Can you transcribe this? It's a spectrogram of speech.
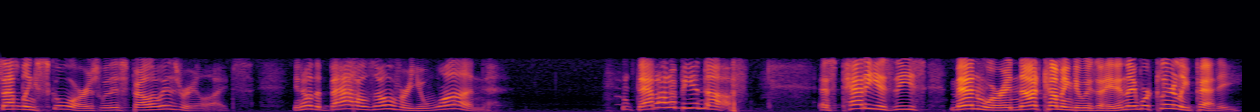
settling scores with his fellow Israelites. You know, the battle's over, you won. that ought to be enough. As petty as these men were in not coming to his aid, and they were clearly petty,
